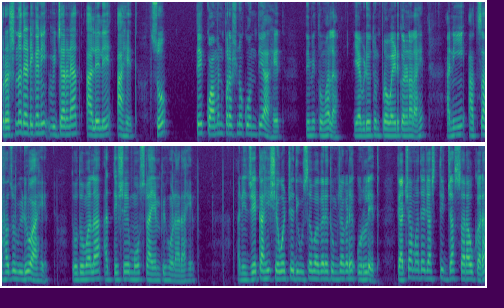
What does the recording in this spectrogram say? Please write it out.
प्रश्न त्या ठिकाणी विचारण्यात आलेले आहेत. सो ते कॉमन प्रश्न कोणते आहेत ते मी तुम्हाला या व्हिडिओतून प्रोव्हाइड करणार आहे. आणि आजचा हा जो व्हिडिओ आहे तो तुम्हाला अतिशय मोस्ट आय एम पी होणार आहे. आणि जे काही शेवटचे दिवस वगैरे तुमच्याकडे उरलेत त्याच्यामध्ये जास्तीत जास्त सराव करा.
